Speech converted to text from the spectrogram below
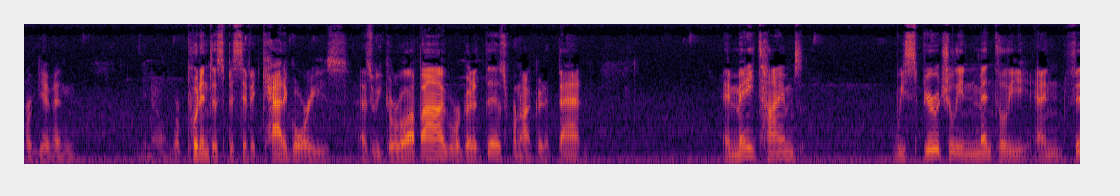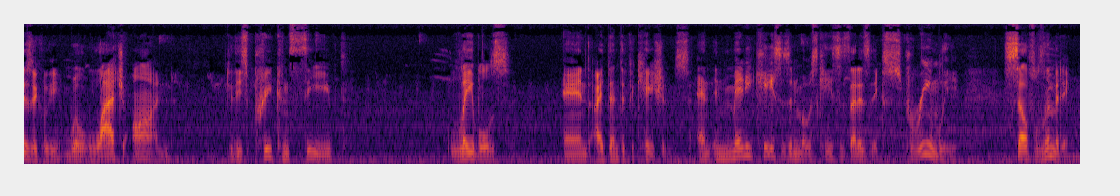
we're given you know, we're put into specific categories as we grow up. Ah, we're good at this, we're not good at that. And many times we spiritually and mentally and physically will latch on to these preconceived labels and identifications. And in many cases, in most cases, that is extremely self limiting.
